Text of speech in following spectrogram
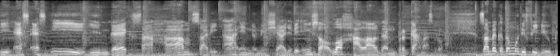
ISSI Indeks Saham Syariah Indonesia. Jadi insya Allah halal dan berkah Mas Bro. Sampai ketemu di video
